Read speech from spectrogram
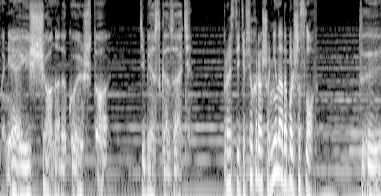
Мне еще надо кое-что тебе сказать. Простите, все хорошо, не надо больше слов. Ты,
